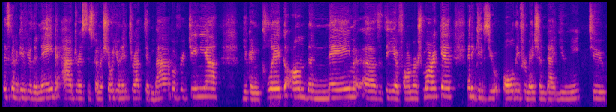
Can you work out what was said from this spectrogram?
It's going to give you the name, address. It's going to show you an interactive map of Virginia. You can click on the name of the uh, farmer's market, and it gives you all the information that you need to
